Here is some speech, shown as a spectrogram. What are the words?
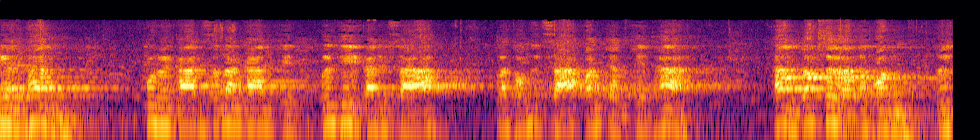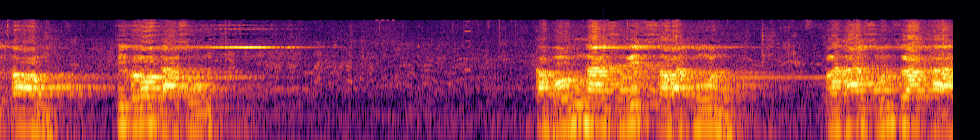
เรียนท่าน ผู้อำนวยการสำนักงานเขตพื้นที่การศึกษา ประถมศึกษาขอนแก่นเขตห้าท่านดรอัตพลตรึกตรอง ที่เคารพอย่างสูง กับผมนายสวิทย์สวัสดิ์มูล ประธานศูนย์เครือข่าย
